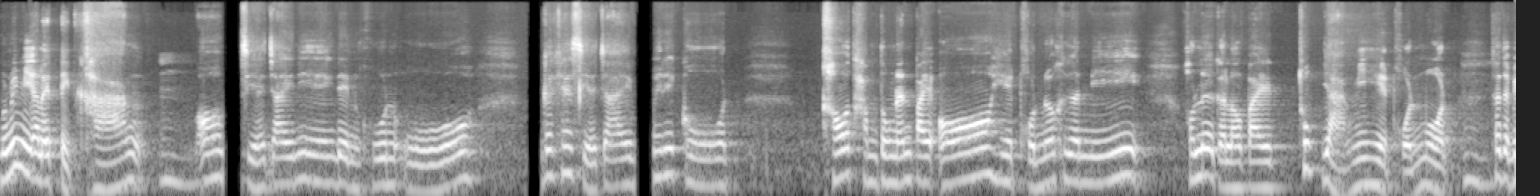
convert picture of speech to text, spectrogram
มันไม่มีอะไรติดค้าง อืม อ๋อเสียใจนี่เองเด่นคุณโอ้ ก็แค่เสียใจไม่ได้โกรธเขาทำตรงนั้นไปอ๋อเหตุผลก็คืออันนี้เขาเลิกกับเราไปทุกอย่างมีเหตุผลหมดอืมถ้าจะไป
